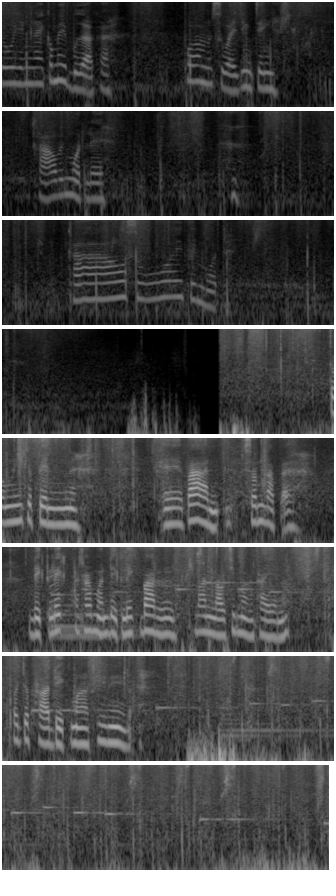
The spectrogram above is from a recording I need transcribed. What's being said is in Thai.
ดูยังไงก็ไม่เบื่อค่ะ เพราะว่ามันสวยจริงๆ ขาวไปหมดเลย ขาวสวยไปหมด ตรงนี้จะเป็นบ้านสำหรับเด็กเล็กนะคะ เหมือนเด็กเล็กบ้านบ้านเราที่เมืองไทยเนอะก็จะพาเด็กมาที่นี่แหละ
